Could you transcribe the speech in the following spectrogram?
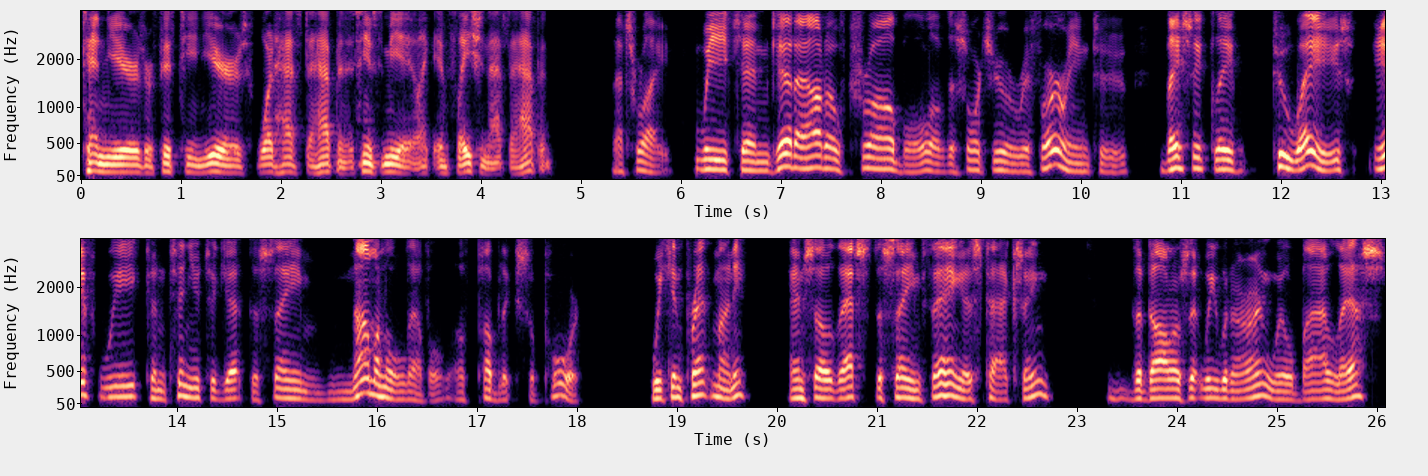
10 years or 15 years, what has to happen? It seems to me like inflation has to happen. That's right. We can get out of trouble of the sort you're referring to basically two ways if we continue to get the same nominal level of public support. We can print money. And so that's the same thing as taxing. The dollars that we would earn will buy less,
